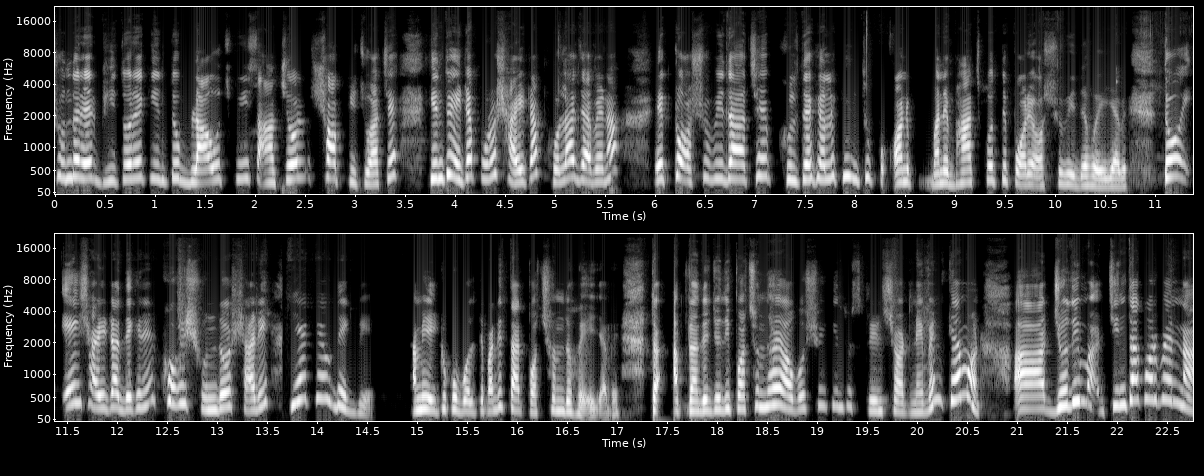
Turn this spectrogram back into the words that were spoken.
সুন্দর, এর ভিতরে কিন্তু ব্লাউজ পিস আঁচল সব কিছু আছে। কিন্তু এটা পুরো শাড়িটা খোলা যাবে না। একটু অসুবিধা আছে, খুলতে গেলে কিন্তু মানে ভাঁজ করতে পরে অসুবিধে হয়ে যাবে। তো এই শাড়িটা দেখে নিন, খুবই সুন্দর শাড়ি। যে কেউ দেখবে? আমি এইটুকু বলতে পারি, তার পছন্দ হয়ে যাবে। তো আপনাদের যদি পছন্দ হয়, অবশ্যই কিন্তু স্ক্রিনশট নেবেন, কেমন? আর যদি চিন্তা করবেন না,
